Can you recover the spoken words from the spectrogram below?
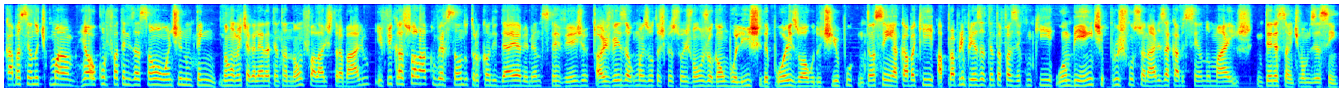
acaba sendo tipo uma real confraternização, onde não tem. Normalmente a galera tenta não falar de trabalho e fica só lá conversando, trocando ideia, bebendo cerveja. Às vezes algumas outras pessoas vão jogar um boliche depois ou algo do tipo. Então, assim, acaba que a própria empresa tenta fazer com que o ambiente para os funcionários acabe sendo mais interessante, vamos dizer assim.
